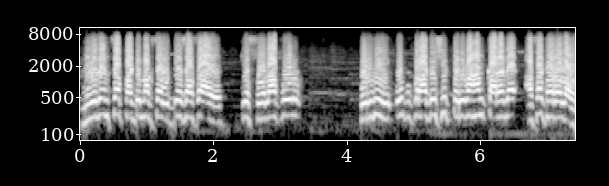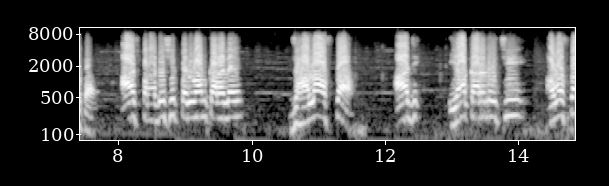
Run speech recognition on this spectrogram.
निवेदनचा पाठीमागचा उद्देश असा आहे की सोलापूर पूर्वी उपप्रादेशिक परिवहन कार्यालय असा ठरवला होता. आज प्रादेशिक परिवहन कार्यालय झाला असता आज या कार्यालयाची अवस्था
